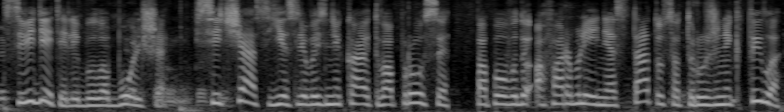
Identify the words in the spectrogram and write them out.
Свидетелей было больше. Сейчас, если возникают вопросы по поводу оформления статуса труженик тыла,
